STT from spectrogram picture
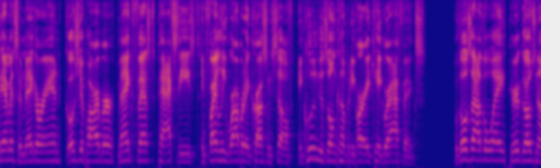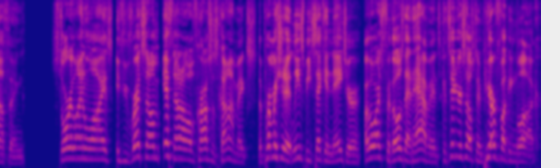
Sammus and Mega Ran, Ghost Ship Harbor, Magfest, PAX East, and finally Robert A. Kraus himself, including his own company, RAK Graphics. With those out of the way, here goes nothing. Storyline wise, if you've read some, if not all of Kraus's comics, the premise should at least be second nature. Otherwise, for those that haven't, consider yourselves in pure fucking luck.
